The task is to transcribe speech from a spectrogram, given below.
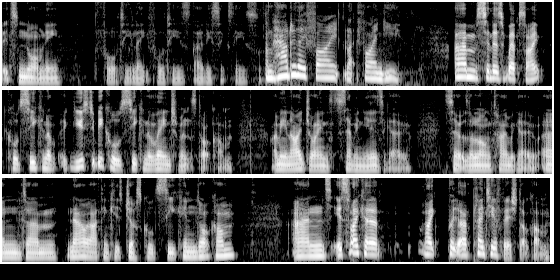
it's normally forty, late forties, early sixties. And how do they find like find you? Um, so there's a website called Seeking. It used to be called SeekingArrangements.com. I mean, I joined seven years ago, so it was a long time ago, and um, now I think it's just called Seeking.com, and it's like a like uh, plentyoffish.com.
